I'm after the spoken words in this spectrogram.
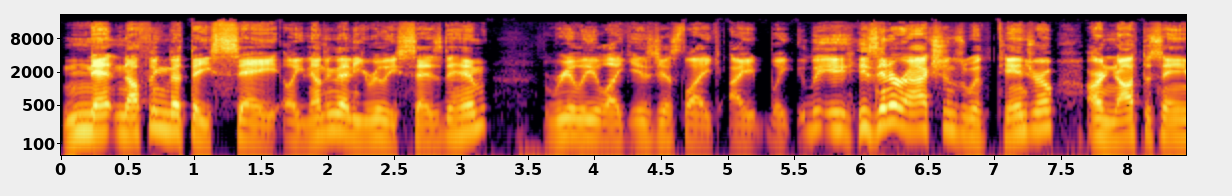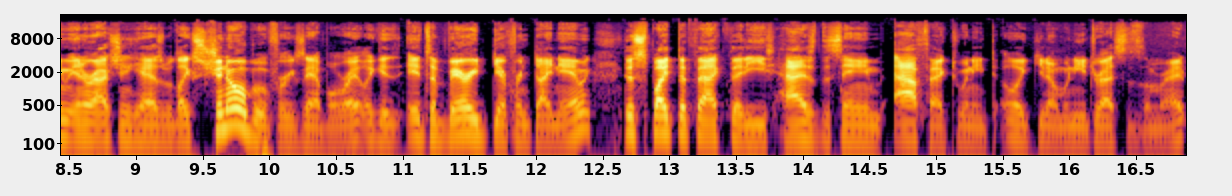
ne- nothing that they say, like nothing that he really says to him really like is just like I like his interactions with Tanjiro are not the same interaction he has with like Shinobu for example right like it, it's a very different dynamic despite the fact that he has the same affect when he like you know when he addresses them right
